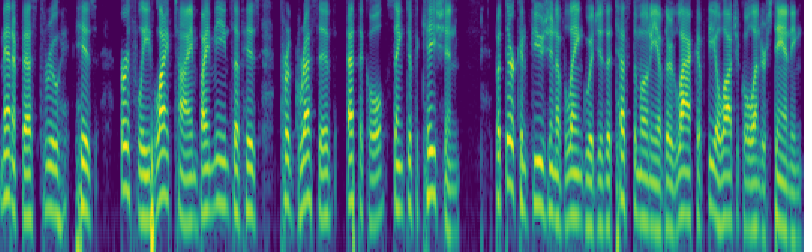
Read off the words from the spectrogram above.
manifests through his earthly lifetime by means of his progressive ethical sanctification. But their confusion of language is a testimony of their lack of theological understanding.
